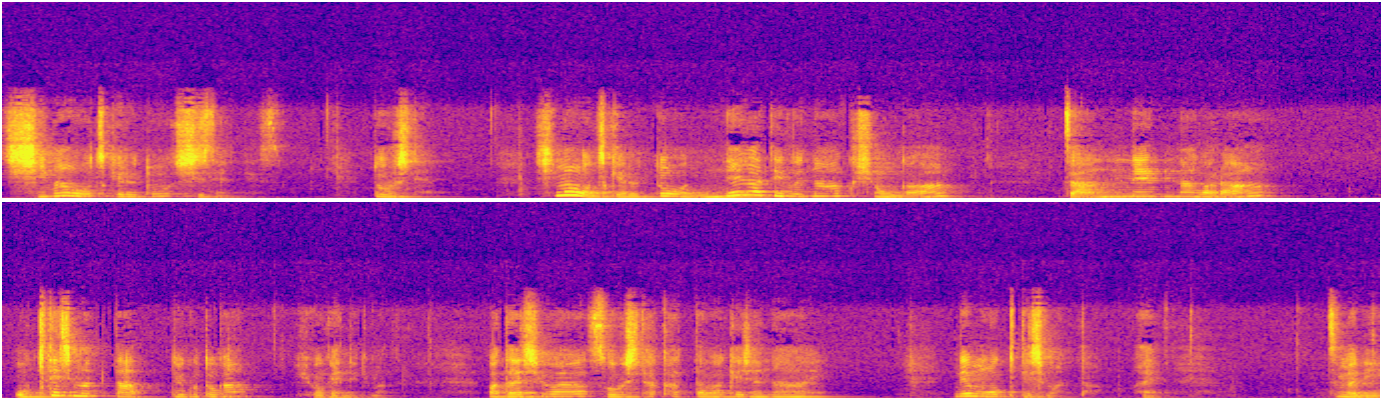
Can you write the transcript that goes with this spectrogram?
島をつけると自然です。どうして？島をつけるとネガティブなアクションが残念ながら起きてしまったということが表現できます。私はそうしたかったわけじゃない。でも起きてしまった、つまり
